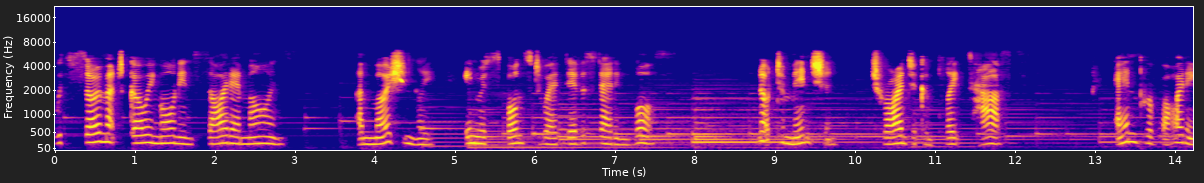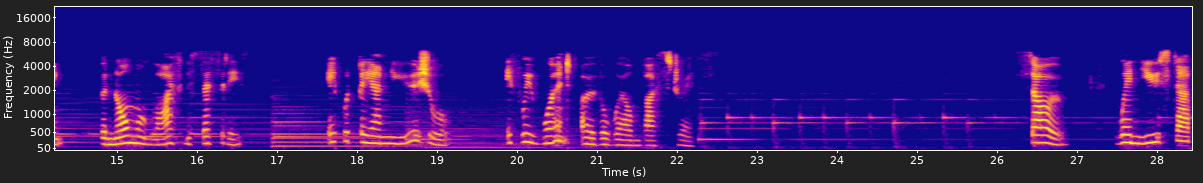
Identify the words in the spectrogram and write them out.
With so much going on inside our minds, emotionally, in response to our devastating loss, not to mention trying to complete tasks, and providing the normal life necessities, it would be unusual if we weren't overwhelmed by stress. So, when you start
